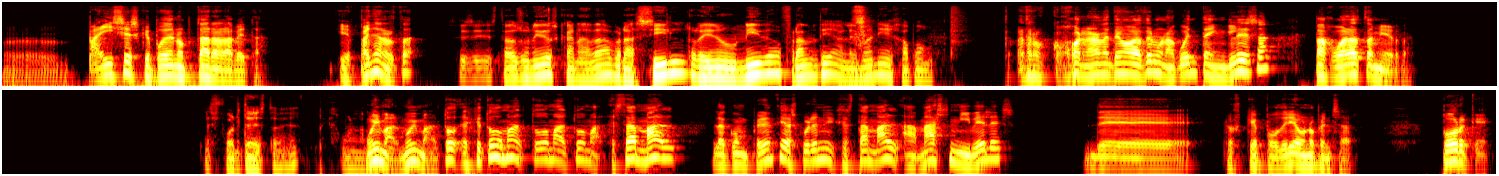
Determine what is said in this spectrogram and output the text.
uh, países que pueden optar a la beta. Y España no está. Sí, sí, Estados Unidos, Canadá, Brasil, Reino Unido, Francia, Alemania y Japón. Cojones, ahora me tengo que hacer una cuenta inglesa para jugar a esta mierda. Es fuerte esto, ¿eh? Muy mal, muy mal. Todo- es que todo mal, todo mal, todo mal. Está mal. La conferencia de Square Enix está mal a más niveles de los que podría uno pensar. Porque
